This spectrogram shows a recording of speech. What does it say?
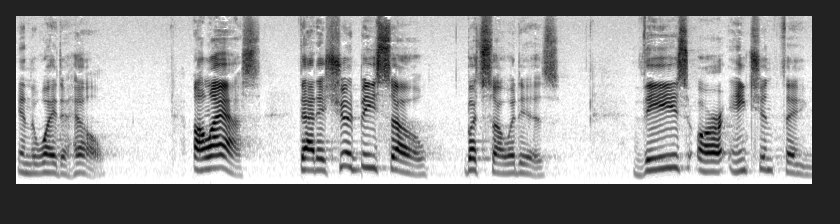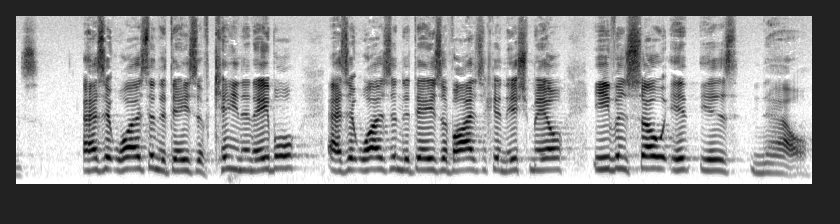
in the way to hell. Alas, that it should be so, but so it is. These are ancient things. As it was in the days of Cain and Abel, as it was in the days of Isaac and Ishmael, even so it is now.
